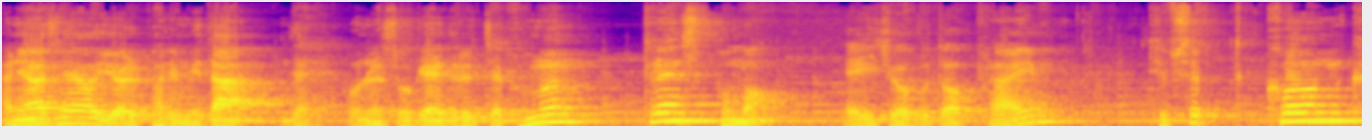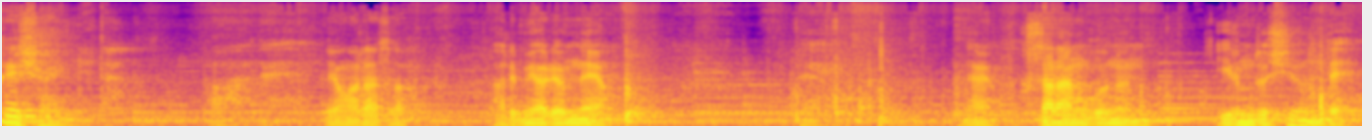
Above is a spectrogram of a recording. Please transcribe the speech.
안녕하세요 열팔입니다 네 오늘 소개해드릴 제품은 트랜스포머 에이즈 오브 더 프라임 딥셉트콘 크래셔입니다 아, 네. 영어라서 발음이 어렵네요 네. 네, 국산한 거는 이름도 쉬운데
